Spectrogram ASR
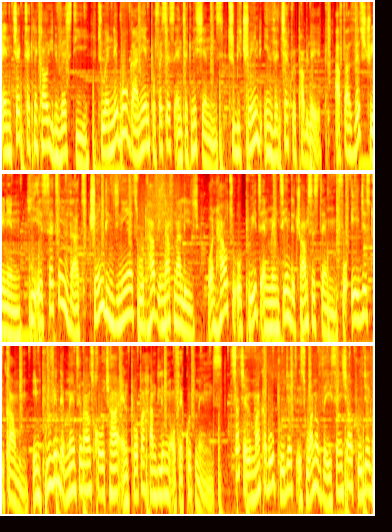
and Czech Technical University to enable Ghanaian professors and technicians to be trained in the Czech Republic. After this training, he is certain that trained engineers would would have enough knowledge on how to operate and maintain the tram system for ages to come, improving the maintenance culture and proper handling of equipment. Such a remarkable project is one of the essential projects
